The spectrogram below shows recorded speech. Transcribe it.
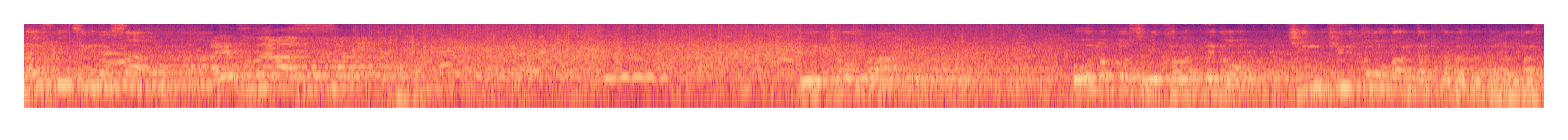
ナイスピッチングでした。ありがとうございます。えー、今日は大野投手に代わっての緊急登板だったかと思います。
